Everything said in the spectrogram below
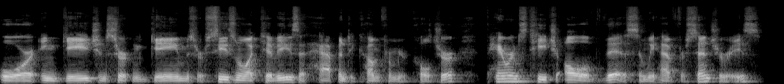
or engage in certain games or seasonal activities that happen to come from your culture. Parents teach all of this, and we have for centuries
